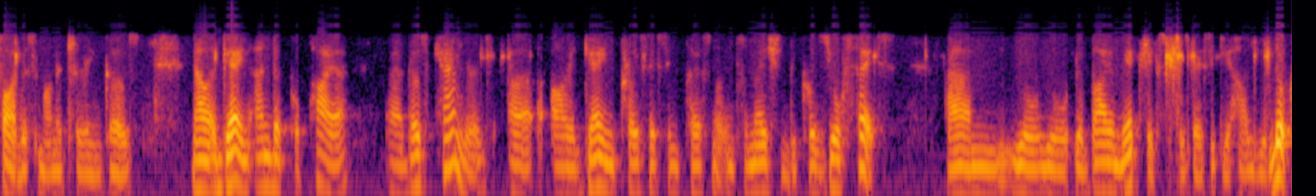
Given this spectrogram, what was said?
far this monitoring goes. Now, again, under POPIA, uh, those cameras uh, are again processing personal information because your face, um, your, your your biometrics, which is basically how you look,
